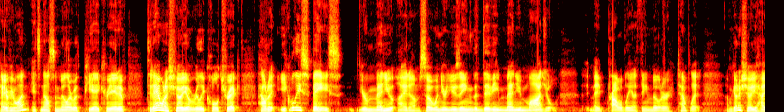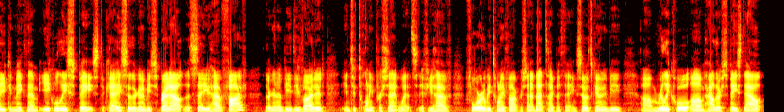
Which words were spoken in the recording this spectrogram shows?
Hey everyone, it's Nelson Miller with Pee-Aye Creative. Today I want to show you a really cool trick, how to equally space your menu items. So when you're using the Divi menu module, it may probably in a theme builder template, I'm going to show you how you can make them equally spaced, okay? So they're going to be spread out. Let's say you have five, they're going to be divided into 20% widths. If you have four, it'll be 25%, that type of thing. So it's going to be um, really cool um, how they're spaced out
